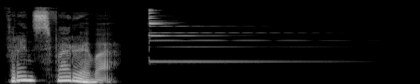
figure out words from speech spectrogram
Фрэнс Форева.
